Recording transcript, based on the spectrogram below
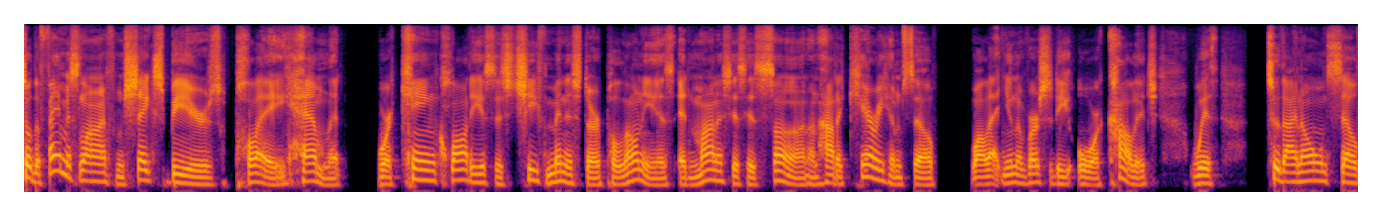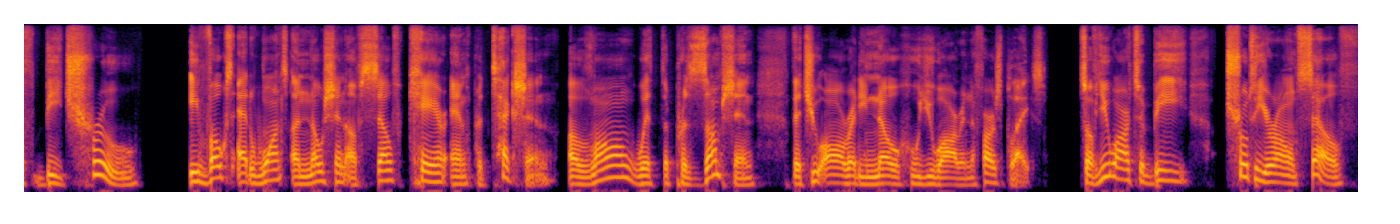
So, the famous line from Shakespeare's play Hamlet, where King Claudius's chief minister Polonius admonishes his son on how to carry himself while at university or college with to thine own self be true evokes at once a notion of self care and protection, along with the presumption that you already know who you are in the first place. So, if you are to be true to your own self,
